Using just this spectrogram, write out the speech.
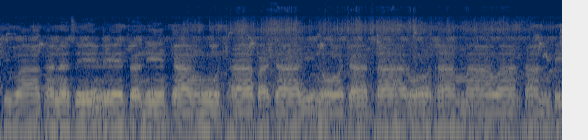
ภิวาคณสีลิสนิจังวุธาปจายิโนจัตตารโธรรมาวัฏันติ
